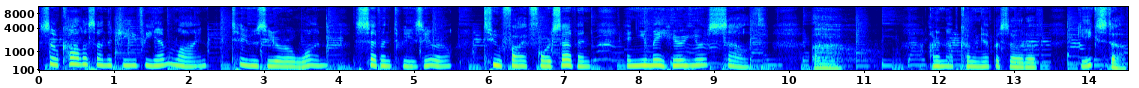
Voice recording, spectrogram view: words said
So call us on the GVM line 201 730 2547 and you may hear yourself uh, on an upcoming episode of Geek Stuff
